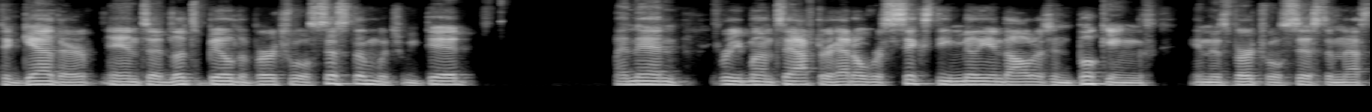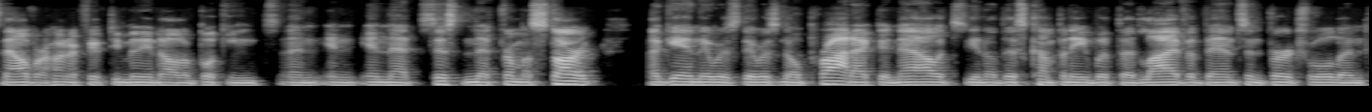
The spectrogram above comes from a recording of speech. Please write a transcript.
together and said, let's build a virtual system, which we did. And then three months after, had over $60 million in bookings in this virtual system. That's now over $150 million bookings and in, in that system that from a start, again, there was there was no product. And now it's, you know, this company with the live events and virtual and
